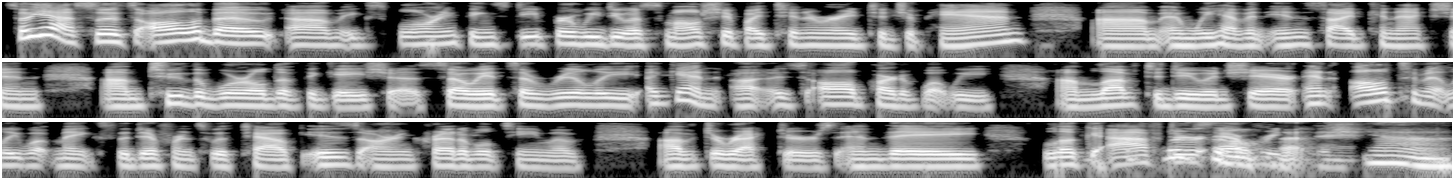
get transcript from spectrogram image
so yeah, so it's all about um, exploring things deeper. We do a small ship itinerary to Japan, um, and we have an inside connection um, to the world of the geisha. So it's a really, again, uh, it's all part of what we love love to do and share. And ultimately, what makes the difference with Tauck is our incredible team of of directors, and they look after everything. Yeah,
